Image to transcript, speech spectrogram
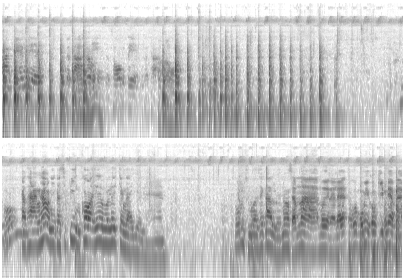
ข้างแข้งแน่กระถางเอากระซองแตกกระถางเอาโอ้กระถางเฮานี่ก็สิปิ้งก้อยเอ้ยบ่เลยจังไดเย็น ผมสัวใส่กันเลยเนาะสามมามือนั่นแหละผมมีของกินแนบหนา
